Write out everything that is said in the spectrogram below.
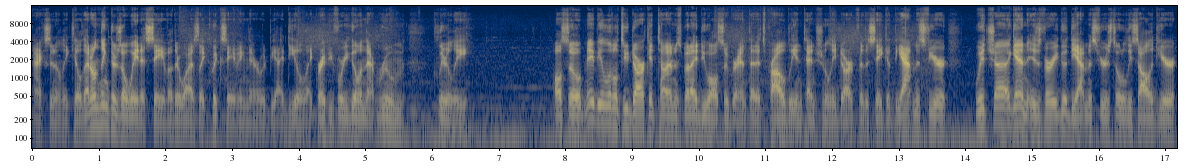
accidentally killed. I don't think there's a way to save, otherwise, like, quick saving there would be ideal. Like, right before you go in that room, clearly. Also, maybe a little too dark at times, but I do also grant that it's probably intentionally dark for the sake of the atmosphere, which, uh, again, is very good. The atmosphere is totally solid here.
